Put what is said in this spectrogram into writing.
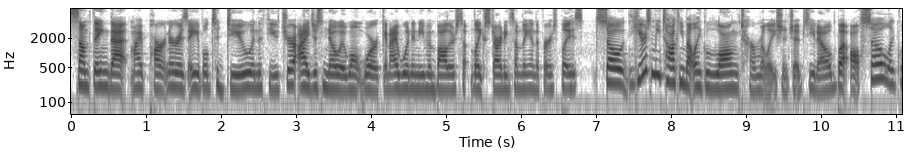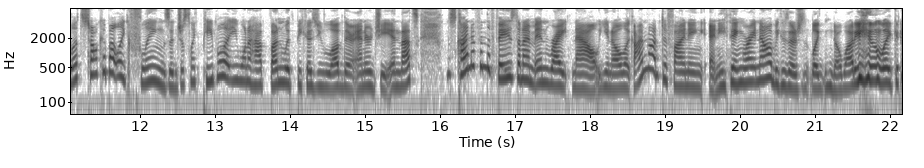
something that my partner is able to do in the future, I just know it won't work and I wouldn't even bother so- like starting something in the first place. So, here's me talking about like long-term relationships, you know, but also like let's talk about like flings and just like people that you want to have fun with because you love their energy. And that's that's kind of in the phase that I'm in right now, you know, like I'm not defining anything right now because there's like nobody like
